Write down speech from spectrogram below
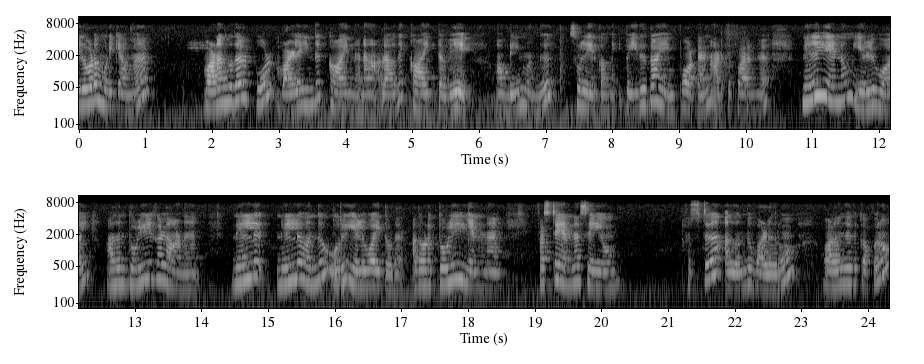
இதோட முடிக்காம வணங்குதல் போல் வளைந்து காய்ந்தன அதாவது காய்த்தவே அப்படின்னு வந்து சொல்லியிருக்காங்க. இப்போ இதுதான் இம்பார்ட்டன்ட் அடுத்து பாருங்க. நெல் என்னும் எழுவாய் அதன் தொழில்களான நெல் நெல் வந்து ஒரு எழுவாய் தொடர். அதோட தொழில் என்ன? ஃபஸ்ட்டு என்ன செய்யும்? ஃபஸ்ட்டு அது வந்து வளரும். வளர்ந்ததுக்கப்புறம்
